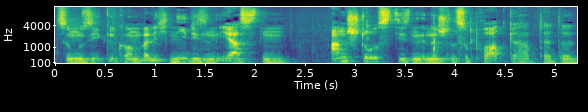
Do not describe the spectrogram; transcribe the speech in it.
zur Musik gekommen, weil ich nie diesen ersten Anstoß, diesen Initial Support gehabt hätte.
